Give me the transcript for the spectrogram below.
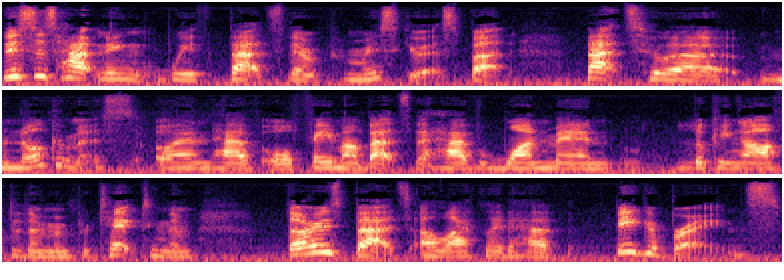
This is happening with bats that are promiscuous, but bats who are monogamous and have or female bats that have one man looking after them and protecting them, those bats are likely to have bigger brains.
